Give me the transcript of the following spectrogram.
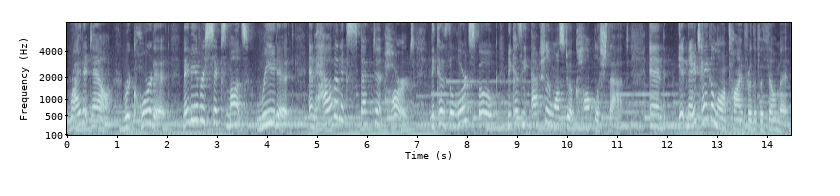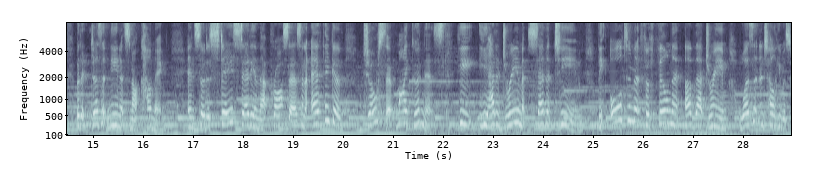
write it down, record it. Maybe every six months, read it, and have an expectant heart because the Lord spoke because He actually wants to accomplish that. And it may take a long time for the fulfillment, but it doesn't mean it's not coming. And so to stay steady in that process, and I think of Joseph, my goodness, he, he had a dream at 17. The ultimate fulfillment of that dream wasn't until he was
